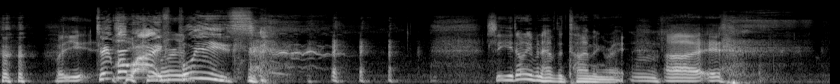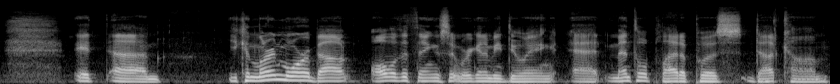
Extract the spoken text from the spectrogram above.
But you Take my you wife, learn- please. See, you don't even have the timing right. Uh, it, it um, you can learn more about all of the things that we're going to be doing at mentalplatypus.com.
